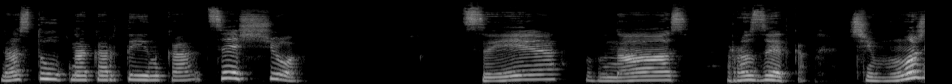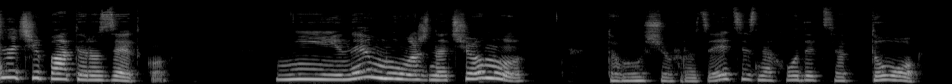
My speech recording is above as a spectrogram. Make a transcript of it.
Наступна картинка. Це що? Це в нас розетка. Чи можна чіпати розетку? Ні, не можна. Чому? Тому що в розетці знаходиться ток,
